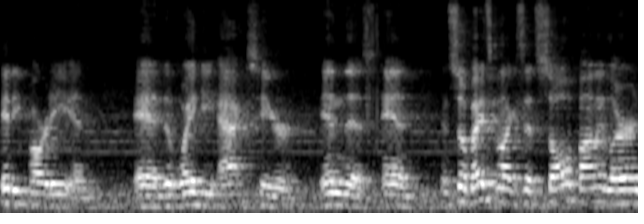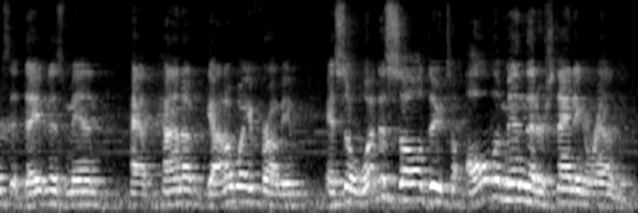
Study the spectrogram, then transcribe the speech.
pity party and and the way he acts here in this. And and so basically, like I said, Saul finally learns that David and his men have kind of got away from him. And so what does Saul do to all the men that are standing around him?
